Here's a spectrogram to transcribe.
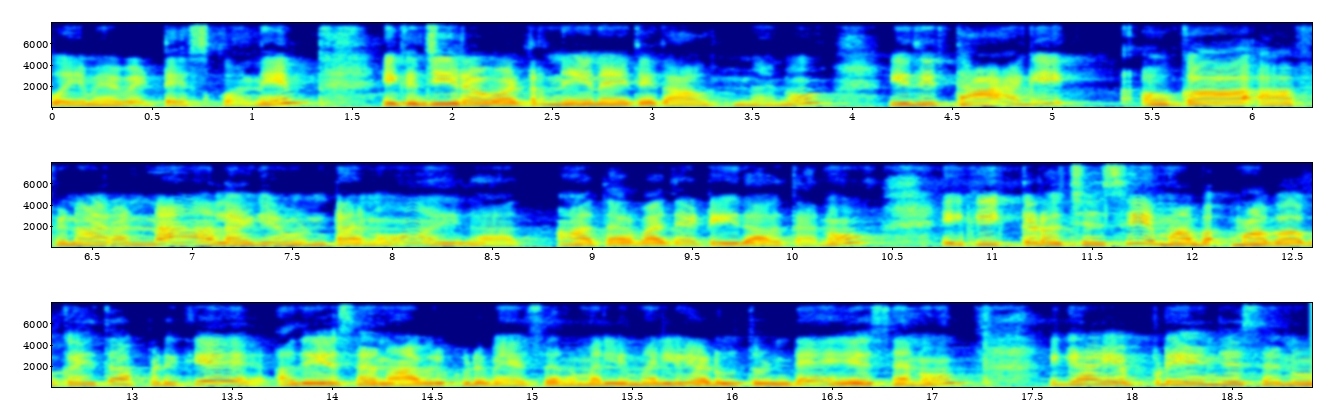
పొయ్యి మీద పెట్టేసుకొని ఇక జీరా వాటర్ నేనైతే తాగుతున్నాను. ఇది తాగి ఒక హాఫ్ అన్ అవర్ అన్నా అలాగే ఉంటాను. ఇక ఆ తర్వాతే టీ తాగుతాను. ఇక ఇక్కడ వచ్చేసి మా బా మా బాబుకి అయితే అప్పటికే అది వేసాను. ఆవిరి కూడా వేసాను. మళ్ళీ మళ్ళీ అడుగుతుంటే వేసాను. ఇక ఎప్పుడు ఏం చేశాను?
